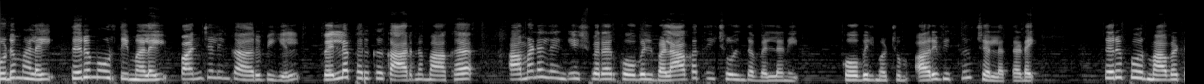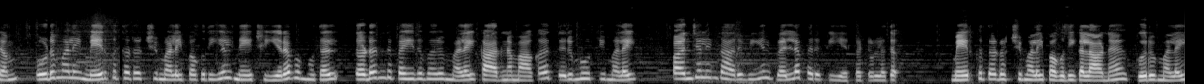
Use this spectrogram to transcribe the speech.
உடுமலை திருமூர்த்தி மலை பஞ்சலிங்க அருவியில் வெள்ளப்பெருக்கு காரணமாக அமனலிங்கேஸ்வரர் கோவில் வளாகத்தை சூழ்ந்த வெள்ள நீர் கோவில் மற்றும் அருவிக்கு செல்ல தடை. திருப்பூர் மாவட்டம் உடுமலை மேற்கு தொடர்ச்சி மலைப்பகுதியில் நேற்று இரவு முதல் தொடர்ந்து பெய்து வரும் மழை காரணமாக திருமூர்த்தி மலை பஞ்சலிங்க அருவியில் வெள்ளப்பெருக்கு ஏற்பட்டுள்ளது. மேற்கு தொடர்ச்சி மலை பகுதிகளான குருமலை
